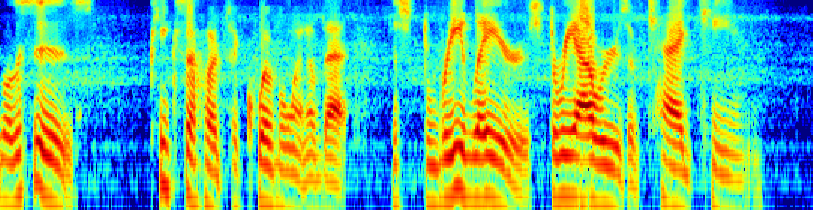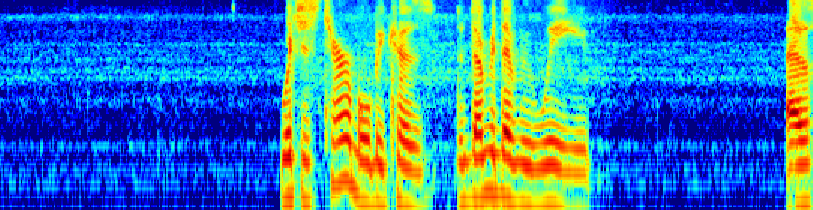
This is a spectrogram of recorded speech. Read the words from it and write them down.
Well, this is Pizza Hut's equivalent of that. Just three layers, three hours of tag team. Which is terrible because the WWE, as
